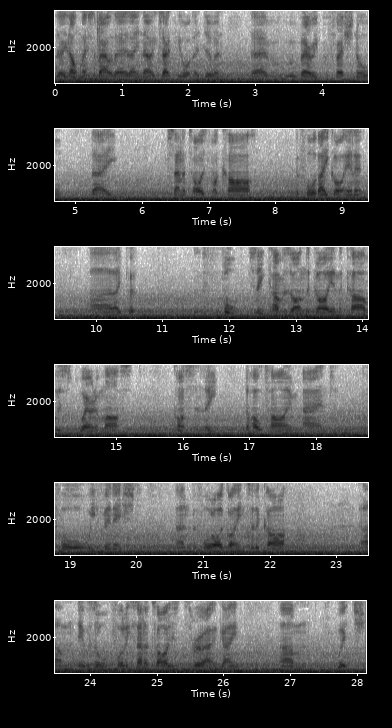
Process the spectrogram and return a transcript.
they don't mess about there. They know exactly what they're doing. They were very professional. They sanitised my car before they got in it. Uh, they put full seat covers on. The guy in the car was wearing a mask constantly the whole time. And before we finished, and before I got into the car, um, it was all fully sanitised throughout again, um, which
